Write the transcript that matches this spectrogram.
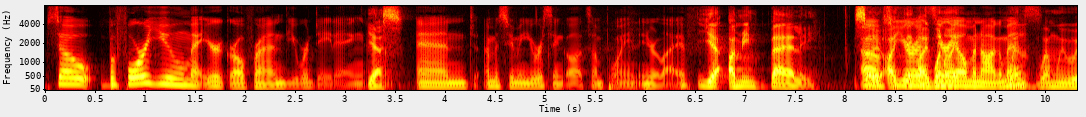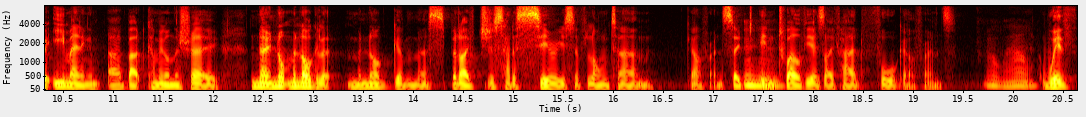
So before you met your girlfriend, you were dating. Yes. And I'm assuming you were single at some point in your life. Yeah, I mean barely. So, Oh, so I you're think a I, when I- monogamous? When, when we were emailing uh, about coming on the show, no, not monogamous, monogamous, but I've just had a series of long-term girlfriends. So Mm-hmm. in 12 years, I've had four girlfriends Oh wow. with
